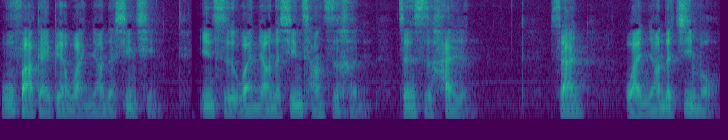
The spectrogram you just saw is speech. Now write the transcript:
无法改变晚娘的性情，因此晚娘的心肠之狠，真是害人。三、晚娘的计谋，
